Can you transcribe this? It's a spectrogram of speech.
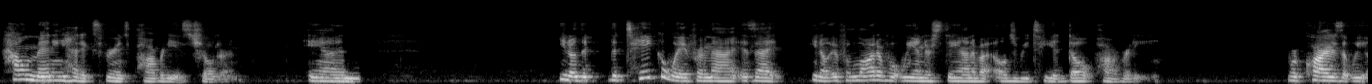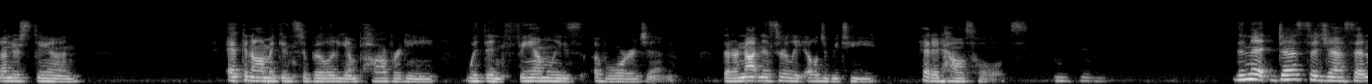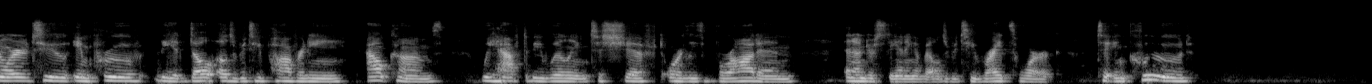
how many had experienced poverty as children. And, you know, the, the takeaway from that is that, you know, if a lot of what we understand about LGBT adult poverty requires that we understand economic instability and poverty within families of origin that are not necessarily LGBT headed households. Mm-hmm. Then that does suggest that in order to improve the adult LGBT poverty outcomes, we have to be willing to shift or at least broaden an understanding of LGBT rights work to include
